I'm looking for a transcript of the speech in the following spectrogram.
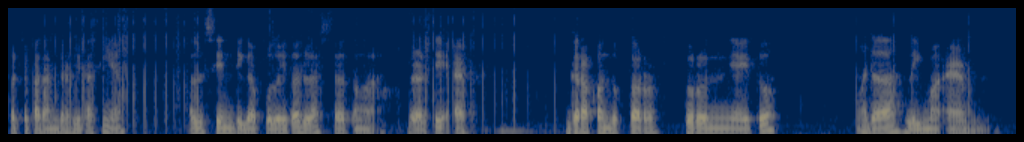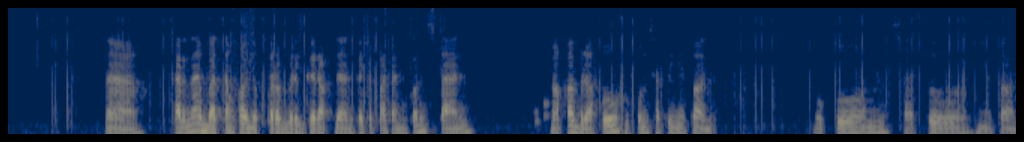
percepatan gravitasinya, lalu sin 30 itu adalah setengah. Berarti F gerak konduktor turunnya itu adalah 5M. Nah, karena batang konduktor bergerak dengan kecepatan konstan, maka berlaku hukum 1 Newton. Hukum 1 Newton.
